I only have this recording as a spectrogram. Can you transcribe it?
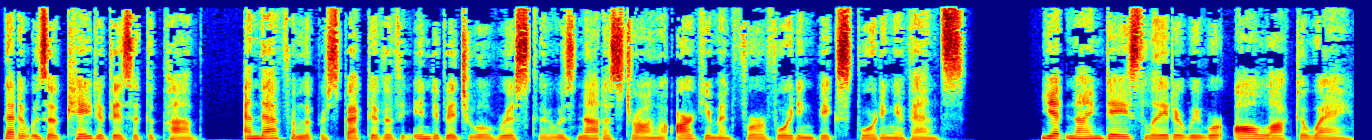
that it was okay to visit the pub, and that from the perspective of individual risk there was not a strong argument for avoiding big sporting events. Yet nine days later we were all locked away.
